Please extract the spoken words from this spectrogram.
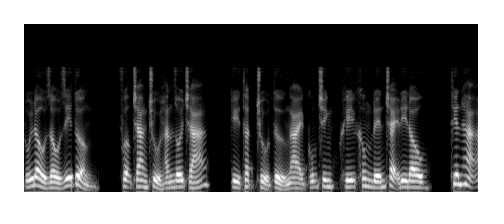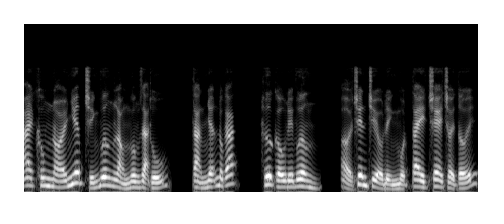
túi đầu dầu dĩ tưởng, Phượng Trang chủ hắn dối trá, kỳ thật chủ tử ngài cũng trinh khí không đến chạy đi đâu, thiên hạ ai không nói nhiếp chính vương lòng ngông dạ thú, tàn nhẫn độc ác, hư cấu đế vương, ở trên triều đình một tay che trời tới.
